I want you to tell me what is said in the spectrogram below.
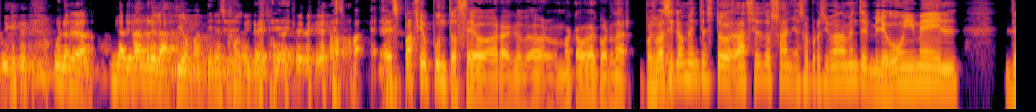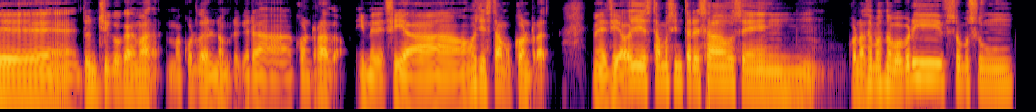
una, gran relación mantienes con ellos. Eh, espacio.co, ahora que me acabo de acordar. Pues básicamente esto hace dos años aproximadamente me llegó un email de, de un chico que además, me acuerdo del nombre, que era Conrado, y me decía, oye, estamos, Conrad, me decía, oye, estamos interesados en conocemos Nuevo Brief, somos un,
